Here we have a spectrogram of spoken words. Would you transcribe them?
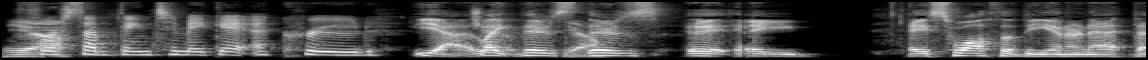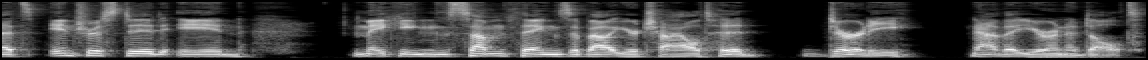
yeah. for something to make it a crude. yeah, joke. like there's Yeah. there's a, a a swath of the internet that's interested in making some things about your childhood dirty now that you're an adult.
